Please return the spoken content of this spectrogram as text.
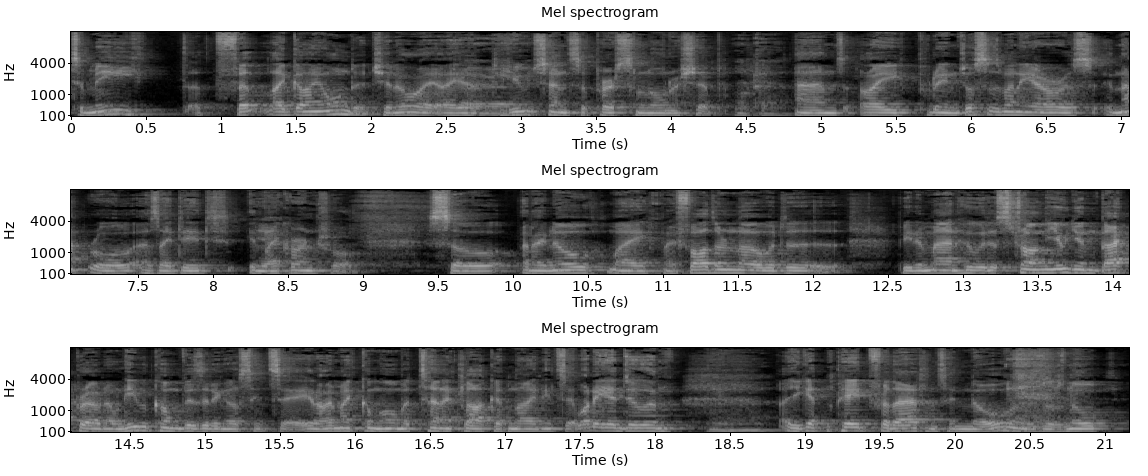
To me, that felt like I owned it. You know, I, I had a huge sense of personal ownership, okay. and I put in just as many hours in that role as I did in yeah. my current role. So, and I know my my father in law would. Uh, being a man who had a strong union background, and when he would come visiting us, he'd say, you know, I might come home at 10 o'clock at night. He'd say, What are you doing? Yeah. Are you getting paid for that? And say, No, and there no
